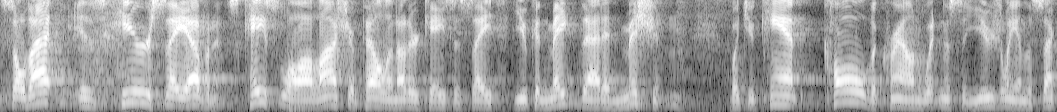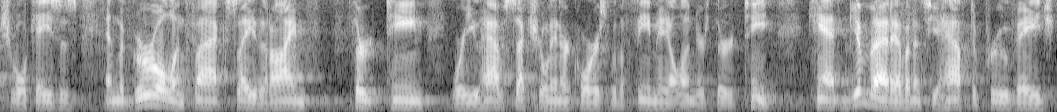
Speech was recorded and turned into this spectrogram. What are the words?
so that is hearsay evidence. Case law, La Chapelle and other cases say you can make that admission, but you can't call the Crown witness, usually in the sexual cases, and the girl, in fact, say that I'm 13, where you have sexual intercourse with a female under 13. Can't give that evidence, you have to prove age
